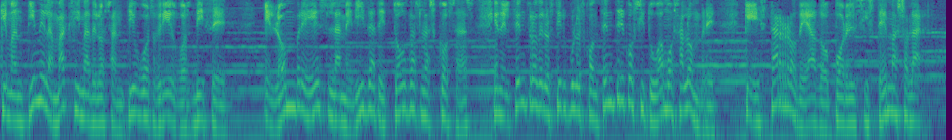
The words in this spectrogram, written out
que mantiene la máxima de los antiguos griegos, dice, el hombre es la medida de todas las cosas, en el centro de los círculos concéntricos situamos al hombre, que está rodeado por el sistema solar.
